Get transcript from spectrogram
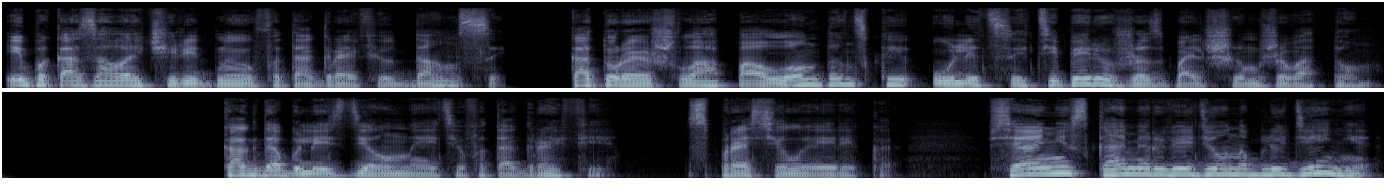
и показал очередную фотографию Дамсы, которая шла по Лондонской улице, теперь уже с большим животом. «Когда были сделаны эти фотографии?» — спросила Эрика. «Все они с камер видеонаблюдения.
